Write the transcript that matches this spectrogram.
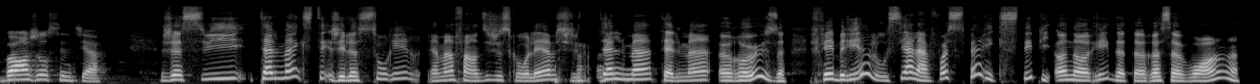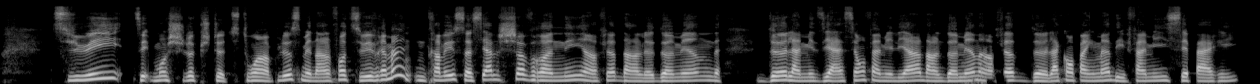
Bonjour Cynthia. Je suis tellement excitée, j'ai le sourire vraiment fendu jusqu'aux lèvres. Je suis tellement, tellement heureuse, fébrile aussi à la fois, super excitée puis honorée de te recevoir. Tu es, moi je suis là puis je te tutoie en plus, mais dans le fond, tu es vraiment une, travailleuse sociale chevronnée en fait dans le domaine de la médiation familiale, dans le domaine en fait de l'accompagnement des familles séparées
